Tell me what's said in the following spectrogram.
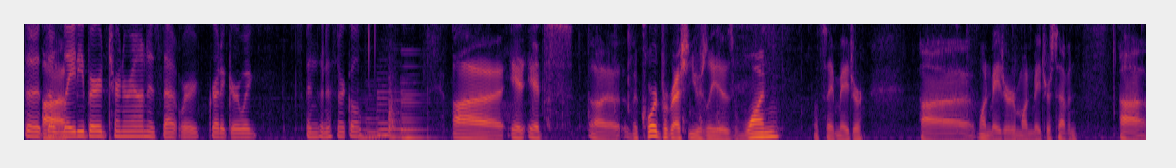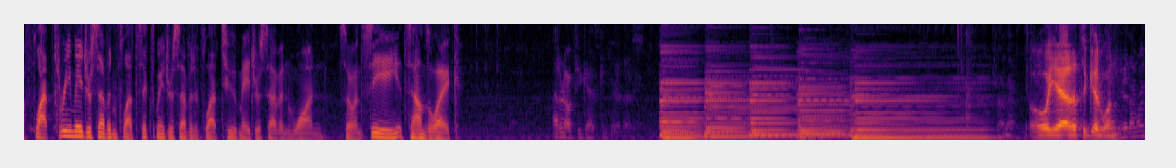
The the Uh, ladybird turnaround is that where Greta Gerwig spins in a circle? Uh, it, it's uh, the chord progression usually is one, let's say major, uh, one major and one major seven, uh, flat three major seven, flat six major seven, flat two major seven, one. So in C, it sounds like. I don't know if you guys can hear this. Oh yeah, that's a good one. Hear that one?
